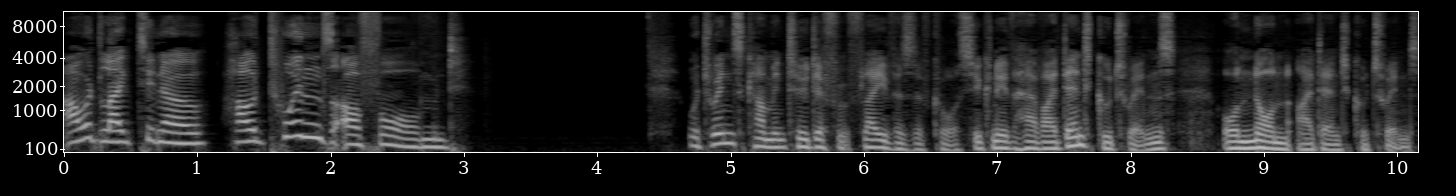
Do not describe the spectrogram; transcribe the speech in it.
I would like to know how twins are formed. Well, twins come in two different flavours, of course. You can either have identical twins or non-identical twins.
